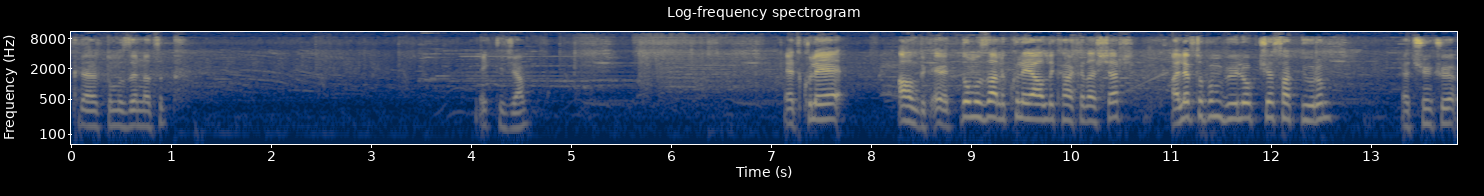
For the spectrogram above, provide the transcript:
Kraliyet domuzlarını atıp bekleyeceğim. Evet kuleye aldık. Evet domuzlarla kuleyi aldık arkadaşlar. Alev topumu büyülü okçuya saklıyorum. Evet çünkü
